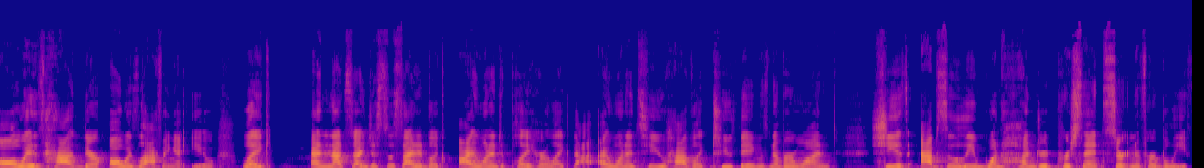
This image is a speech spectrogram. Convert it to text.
always had they're always laughing at you. Like and that's I just decided like I wanted to play her like that. I wanted to have like two things. Number 1, she is absolutely 100% certain of her belief.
